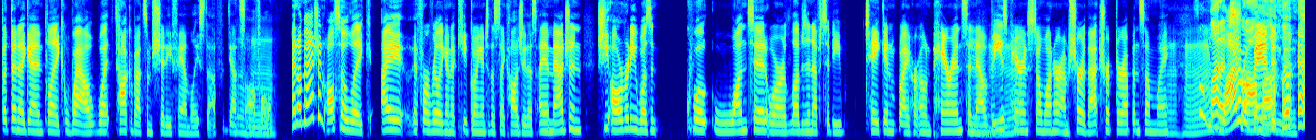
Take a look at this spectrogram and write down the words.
But then again, like, wow, what talk about some shitty family stuff. That's Mhm. awful. And imagine also, like, I, if we're really going to keep going into the psychology of this, I imagine she already wasn't, quote, wanted or loved enough to be taken by her own parents. And now these Mhm. parents don't want her. I'm sure that tripped her up in some way. Mhm. a lot of trauma abandonment. yeah.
